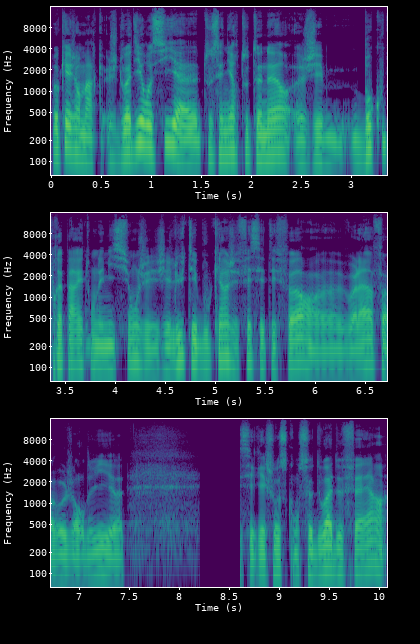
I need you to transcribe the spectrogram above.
Ok Jean-Marc, je dois dire aussi à tout seigneur, tout honneur, j'ai beaucoup préparé ton émission, j'ai lu tes bouquins, j'ai fait cet effort, voilà, enfin aujourd'hui, c'est quelque chose qu'on se doit de faire.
